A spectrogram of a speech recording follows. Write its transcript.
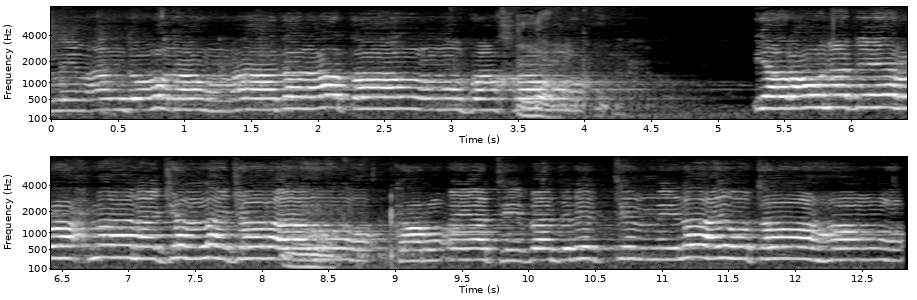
لمن دونهم هذا العطاء المفخر. يرون به الرحمن جل جلاله كرؤية بدر التم لا يتوهم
